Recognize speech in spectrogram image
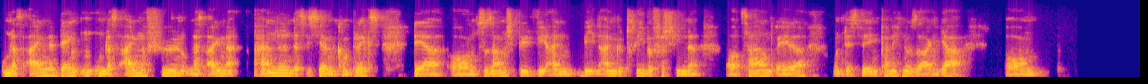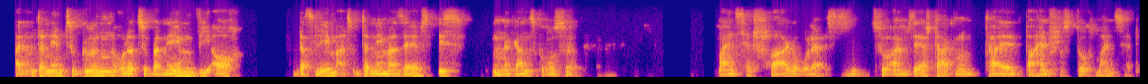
um das eigene Denken, um das eigene Fühlen, um das eigene Handeln. Das ist ja ein Komplex, der äh, zusammenspielt wie, ein, wie in einem Getriebe verschiedene äh, Zahnräder. Und deswegen kann ich nur sagen, ja, ähm, ein Unternehmen zu gründen oder zu übernehmen, wie auch das Leben als Unternehmer selbst, ist eine ganz große Mindset-Frage oder ist zu einem sehr starken Teil beeinflusst durch Mindset.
